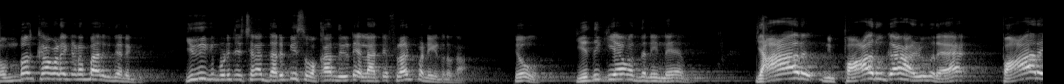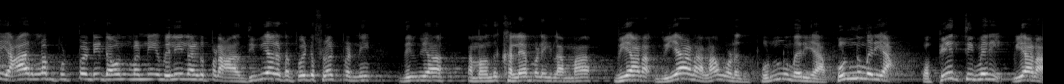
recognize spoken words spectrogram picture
ரொம்ப கவலைக்கிடமா இருக்குது எனக்கு. இதுக்கு முடிஞ்சிச்சுன்னா தர்பீஸ் உட்காந்துக்கிட்டு எல்லாத்தையும் ஃப்ளட் பண்ணிக்கிட்டு இருக்கான் யோ எதுக்கியா வந்த நின்று யார் நீ பாருக்காக அழுவுற? பாறை யாரெல்லாம் புட் பண்ணி டவுன் பண்ணி வெளியில் அனுப்பினா? திவ்யா கிட்ட போயிட்டு ஃப்ளட் பண்ணி திவ்யா நம்ம வந்து கல்யாணம் பண்ணிக்கலாமா? வியானா வியானாலாம் உனக்கு பொண்ணு மாதிரியா? பொண்ணு மாதிரியா? உன் பேத்தி மாரி வியானா.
